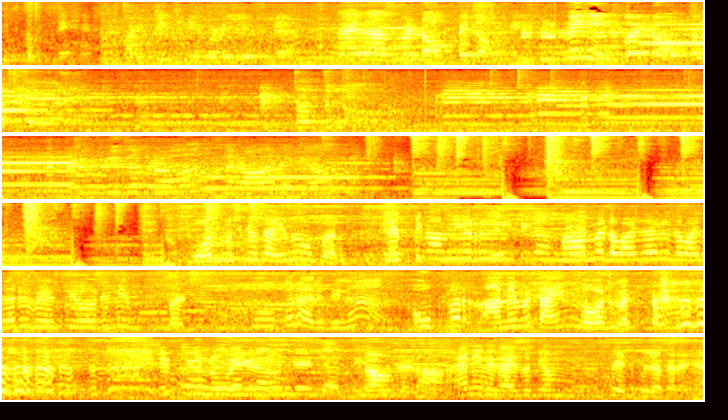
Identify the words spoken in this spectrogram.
निकलते हैं। भाई कितनी बड़ी गिफ्ट है। गाइस आज मैं टॉप पे जाऊँगी। नहीं नहीं पर टॉप तो फ्लोर है तो तो नो बहुत मुश्किल से आई मैं ऊपर। लिफ्ट काम नहीं कर रही नहीं हाँ मैं दवाई जा रही दवाई जा रही बेइज्जती हो रही थी बट तो ऊपर आ रही थी ना? ऊपर आने में टाइम बहुत लगता है। If you know you know है। ग्राउंडेड हाँ। एनीवे गाइस अभी हम पेट पूजा करेंगे।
